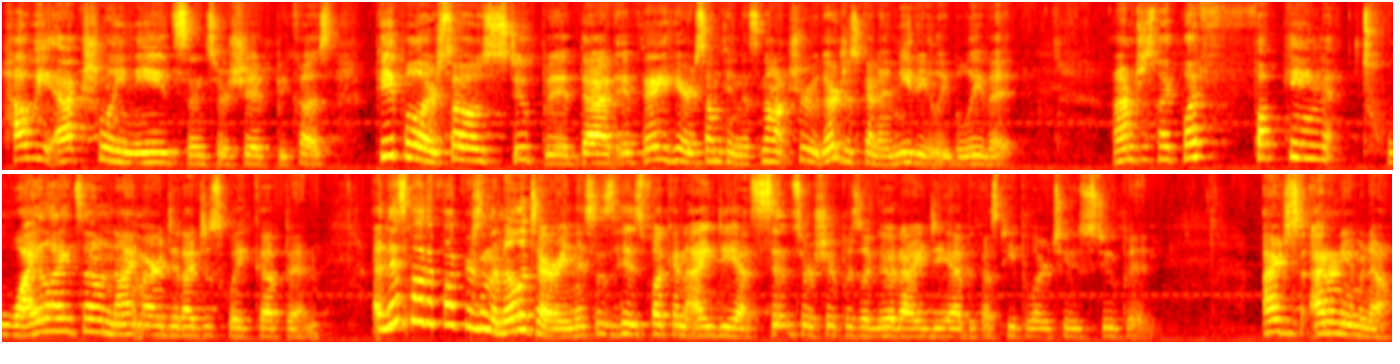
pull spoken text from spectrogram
how we actually need censorship because people are so stupid that if they hear something that's not true, they're just going to immediately believe it. And I'm just like, what fucking Twilight Zone nightmare did I just wake up in? And this motherfucker's in the military, and this is his fucking idea. Censorship is a good idea because people are too stupid. I just, I don't even know.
